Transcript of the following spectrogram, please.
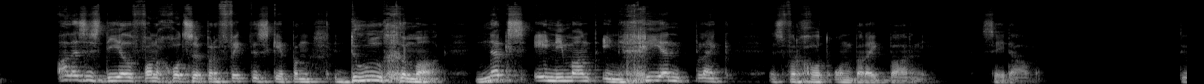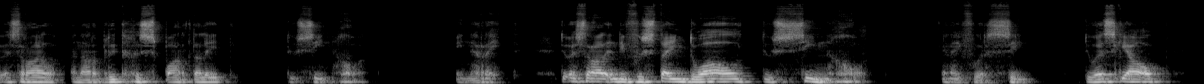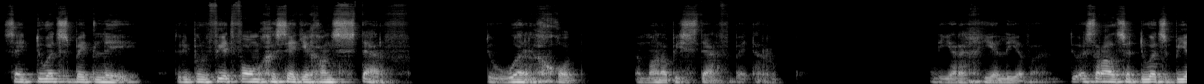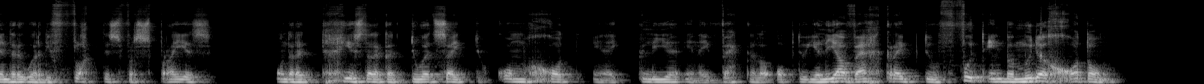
Alles is deel van God se perfekte skepping, doelgemaak. Niks en niemand en geen plek is vir God onbereikbaar nie, sê Dawid. Toe Israel in haar bloed gespartel het, toe sien God en red toe Israel in die woestyn dwaal, toe sien God en hy voorsien. Toe Hosea op sy doodsbed lê, toe die profeet vir hom gesê het jy gaan sterf, toe hoor God 'n man op die sterfbed roep. En die Here gee lewe. Toe Israel se doodsbeendere oor die vlaktes versprei is onder 'n geestelike doodsheid, toe kom God en hy klee en hy wek hulle op. Toe Elia wegkruip, toe voed en bemoedig God hom.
